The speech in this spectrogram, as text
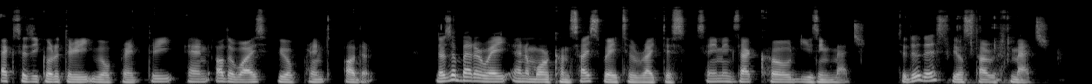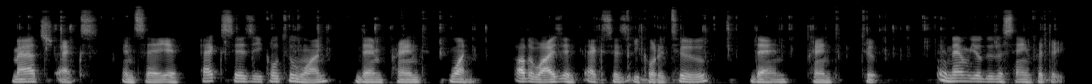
x is equal to 3, we'll print 3, and otherwise, we'll print other. There's a better way and a more concise way to write this same exact code using match. To do this, we'll start with match, match x, and say if x is equal to 1, then print 1. Otherwise, if x is equal to 2, then print 2. And then we'll do the same for 3.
